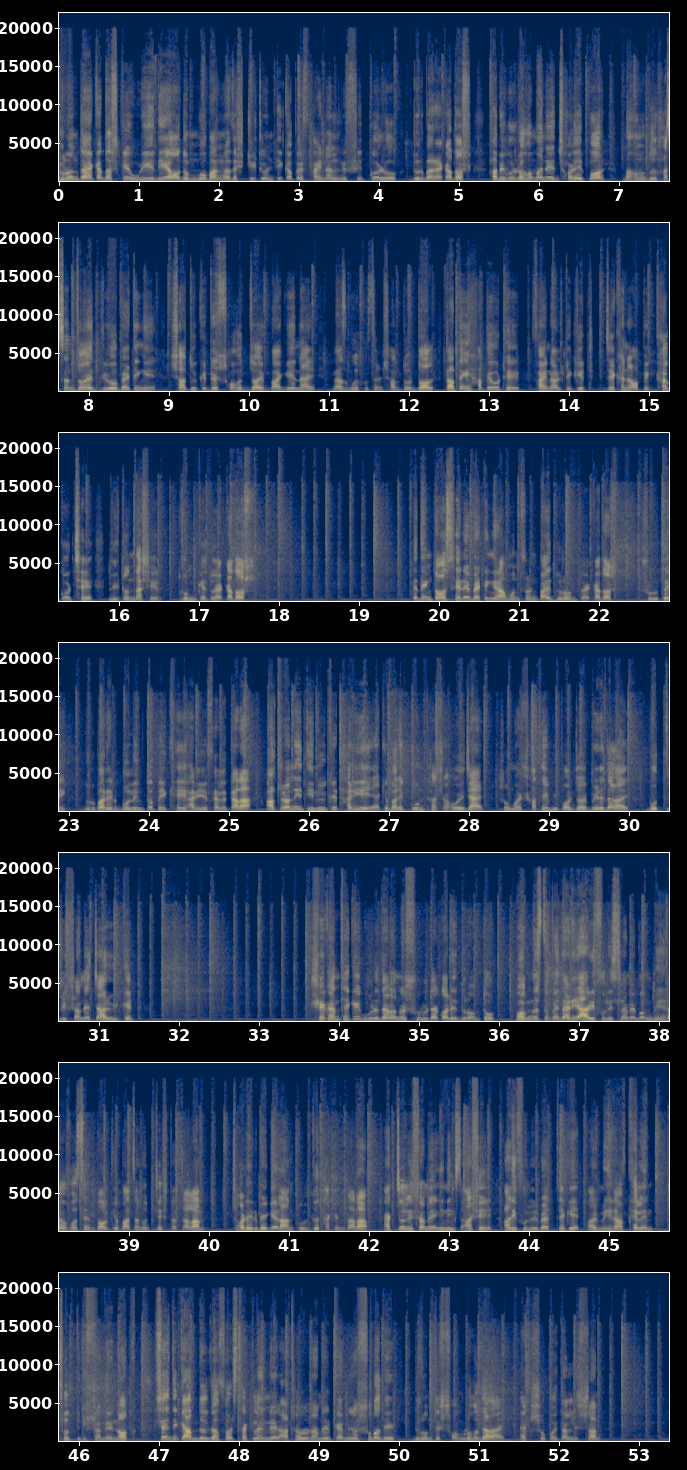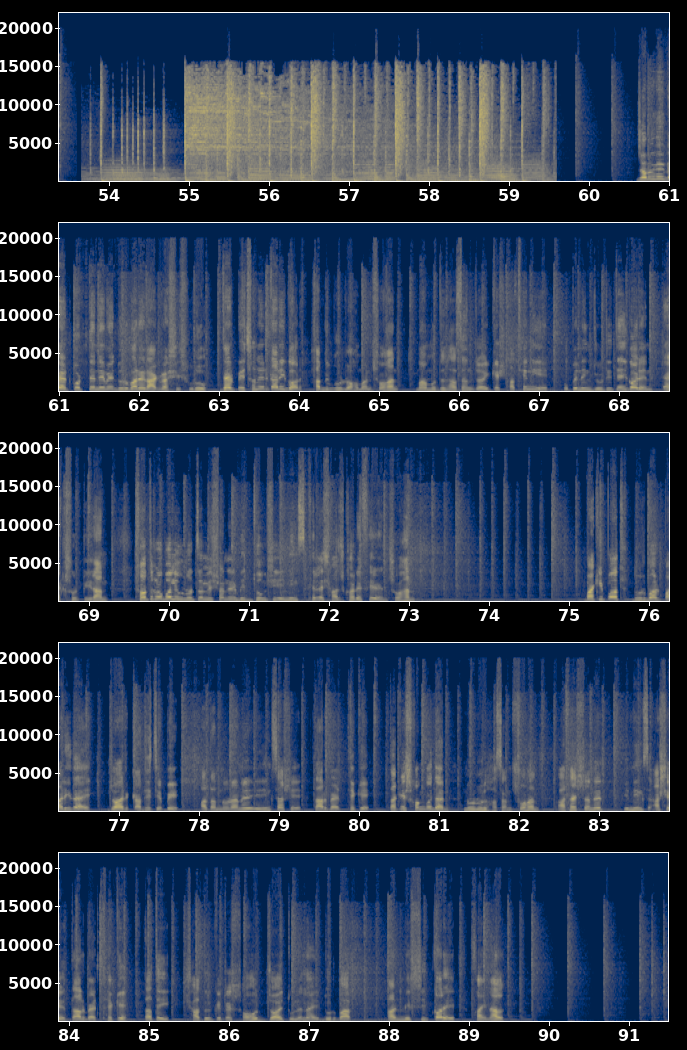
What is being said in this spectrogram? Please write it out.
দুরন্ত একাদশকে উড়িয়ে দিয়ে অদম্য বাংলাদেশ টি টোয়েন্টি কাপের ফাইনাল নিশ্চিত করল দুর্বার একাদশ। হাবিবুর রহমানের ঝড়ের পর মাহমুদুল হাসান জয়ের দৃঢ় ব্যাটিংয়ে সাত উইকেটের সহজ জয় বাগিয়ে নেয় নাজমুল হোসেন শান্তর দল। তাতেই হাতে ওঠে ফাইনাল টিকিট, যেখানে অপেক্ষা করছে লিটন দাসের ধূমকেতু একাদশ। এদিন টস হেরে ব্যাটিংয়ের আমন্ত্রণ পায় দুরন্ত একাদশ। শুরুতেই দুর্বারের বোলিং তোপে খেই হারিয়ে ফেলে তারা। আট রানেই তিন উইকেট হারিয়ে একেবারে কোণঠাসা হয়ে যায়। সময়ের সাথে বিপর্যয় বেড়ে দাঁড়ায় বত্রিশ রানে চার উইকেট। সেখান থেকে ঘুরে দাঁড়ানোর শুরুটা করে দুরন্ত। ভগ্নস্তূপে দাঁড়িয়ে আরিফুল ইসলাম এবং মেহরাব হোসেন দলকে বাঁচানোর চেষ্টা চালান। ঝড়ের বেগে রান তুলতে থাকেন তারা। একচল্লিশ রানের ইনিংস আসে আরিফুলের ব্যাট থেকে আর মেহরাব খেলেন ছত্রিশ রানের নখ। সেই দিকে আব্দুল গাফার সাকলাইনের আঠারো রানের ক্যামিওর সুবাদে দুরন্তের সংগ্রহ দাঁড়ায় একশো পঁয়তাল্লিশ রান। জবাবে ব্যাট করতে নেমে দুর্বারের আগ্রাসী শুরু। যার পেছনের কারিগর হাবিবুর রহমান সোহান, মাহমুদুল হাসান জয়কে সাথে নিয়ে ওপেনিং জুটিতেই গড়েন একষট্টি রান। সতেরো বলে উনচল্লিশ রানের বিধ্বংসী ইনিংস খেলে সাজঘরে ফেরেন সোহান। বাকি পথ দুর্বার পাড়ি দেয় জয়ের কাঁধে চেপে। আটান্ন রানের ইনিংস আসে তার ব্যাট থেকে। তাকে সঙ্গ দেন নুরুল হাসান সোহান। আঠাশ রানের ইনিংস আসে তার ব্যাট থেকে। তাতেই সাত উইকেটের সহজ জয় তুলে নেয় দুর্বার। আর নিশ্চিত করে ফাইনাল।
